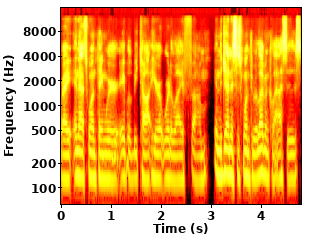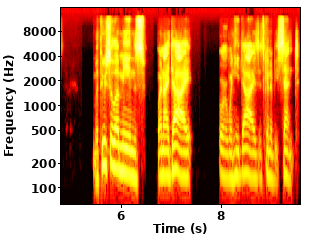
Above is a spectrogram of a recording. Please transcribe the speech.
right? And that's one thing we're able to be taught here at Word of Life um, in the Genesis one through eleven classes. Methuselah means when I die, or when he dies, it's going to be sent,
